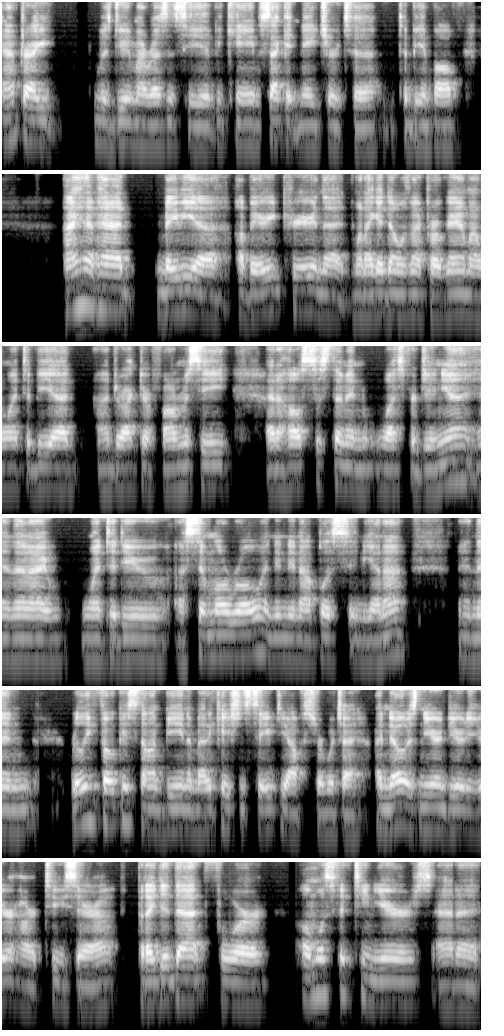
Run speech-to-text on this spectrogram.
after I was doing my residency, it became second nature to to be involved. I have had maybe a, a varied career in that when I got done with my program, I went to be a, a director of pharmacy at a health system in West Virginia. And then I went to do a similar role in Indianapolis, Indiana. And then really focused on being a medication safety officer, which I, I know is near and dear to your heart too, Sarah. But I did that for almost 15 years at a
